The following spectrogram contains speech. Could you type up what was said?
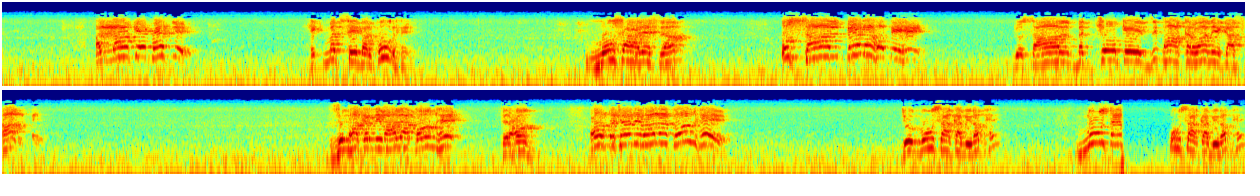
اللہ کے فیصلے حکمت سے بھرپور ہیں۔ موسا علیہ السلام اس سال پیدا ہوتے ہیں جو سال بچوں کے ذبح کروانے کا سال ہے۔ ذبح کرنے والا کون ہے؟ فرعون۔ اور بچانے والا کون ہے؟ جو موسا کا بھی رب ہے۔ موسا موسا کا بھی رب ہے۔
